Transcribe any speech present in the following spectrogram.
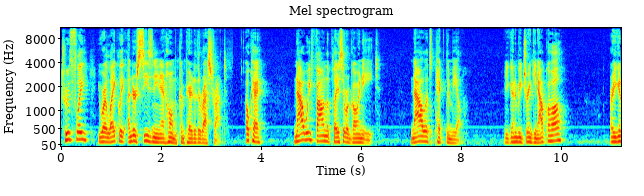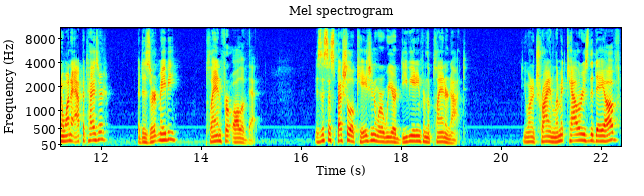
Truthfully, you are likely under seasoning at home compared to the restaurant. Okay, now we've found the place that we're going to eat. Now let's pick the meal. Are you going to be drinking alcohol? Are you going to want an appetizer? A dessert, maybe? Plan for all of that. Is this a special occasion where we are deviating from the plan or not? Do you want to try and limit calories the day of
